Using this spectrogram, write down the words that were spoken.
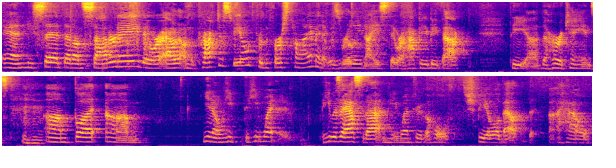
and he said that on Saturday they were out on the practice field for the first time, and it was really nice. They were happy to be back the uh, the hurricanes. Mm-hmm. Um, but um, you know, he he went. He was asked that, and he went through the whole spiel about the, uh, how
